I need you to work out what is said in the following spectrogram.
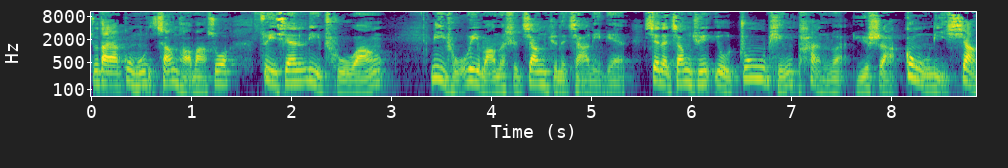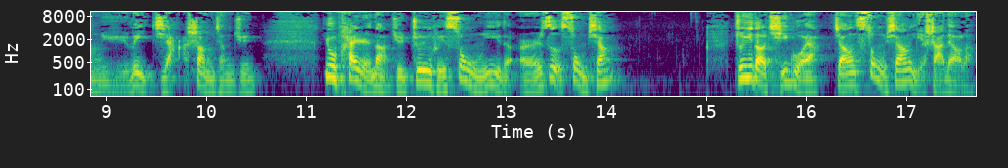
就大家共同商讨吧，说最先立楚王、立楚魏王的是将军的家里边，现在将军又诸平叛乱，于是啊，共立项羽为假上将军，又派人呢去追回宋义的儿子宋襄，追到齐国呀，将宋襄也杀掉了，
